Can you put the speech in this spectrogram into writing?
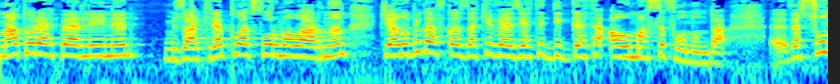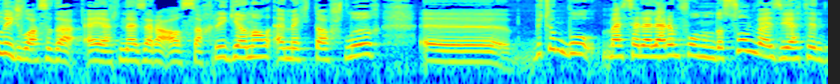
NATO rəhbərliyinin müzakirə platformalarının Cənubi Qafqazdakı vəziyyəti diqqətə alması fonunda e, və son iclası da əgər nəzərə alsaq, regional əməkdaşlıq, e, bütün bu məsələlərin fonunda son vəziyyətin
